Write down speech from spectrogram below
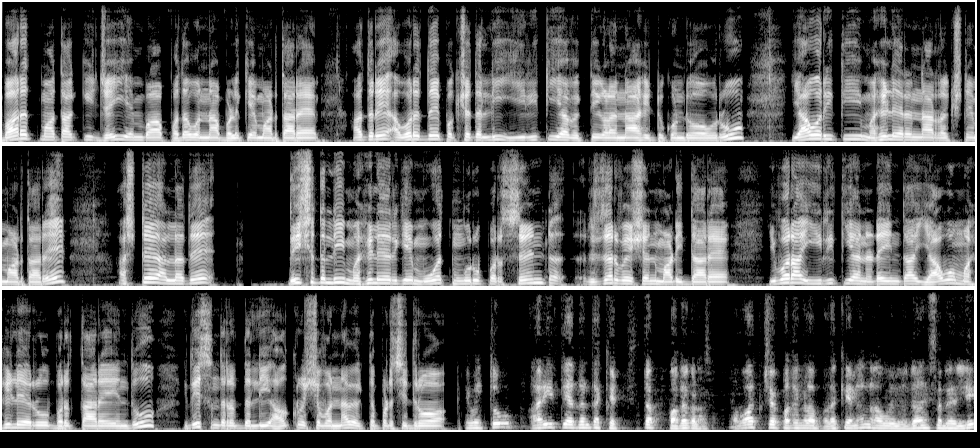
ಭಾರತ್ ಮಾತಾ ಕಿ ಜೈ ಎಂಬ ಪದವನ್ನು ಬಳಕೆ ಮಾಡ್ತಾರೆ. ಆದರೆ ಅವರದ್ದೇ ಪಕ್ಷದಲ್ಲಿ ಈ ರೀತಿಯ ವ್ಯಕ್ತಿಗಳನ್ನು ಇಟ್ಟುಕೊಂಡು ಅವರು ಯಾವ ರೀತಿ ಮಹಿಳೆಯರನ್ನು ರಕ್ಷಣೆ ಮಾಡ್ತಾರೆ? ಅಷ್ಟೇ ಅಲ್ಲದೆ ದೇಶದಲ್ಲಿ ಮಹಿಳೆಯರಿಗೆ ಮೂವತ್ತ್ಮೂರು ಪರ್ಸೆಂಟ್ ರಿಸರ್ವೇಷನ್ ಮಾಡಿದ್ದಾರೆ. ಇವರ ಈ ರೀತಿಯ ನಡೆಯಿಂದ ಯಾವ ಮಹಿಳೆಯರು ಬರುತ್ತಾರೆ ಎಂದು ಇದೇ ಸಂದರ್ಭದಲ್ಲಿ ಆಕ್ರೋಶವನ್ನ ವ್ಯಕ್ತಪಡಿಸಿದ್ರು. ಇವತ್ತು ಆ ರೀತಿಯಾದಂತಹ ಕೆಟ್ಟ ಪದಗಳ, ಅವಾಚ್ಯ ಪದಗಳ ಬಳಕೆನ ನಾವು ವಿಧಾನಸಭೆಯಲ್ಲಿ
